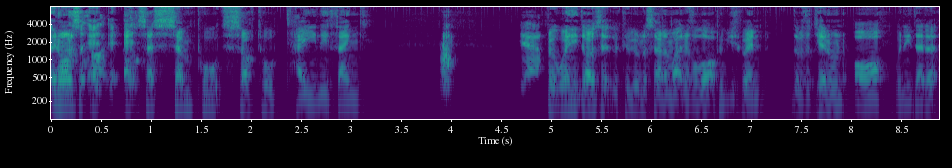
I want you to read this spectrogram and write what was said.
And, honestly, it, it's a simple, subtle, tiny thing. Yeah. But when he does it, because we were in the cinema, and there's a lot of people just went. There was a genuine awe when he did it.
